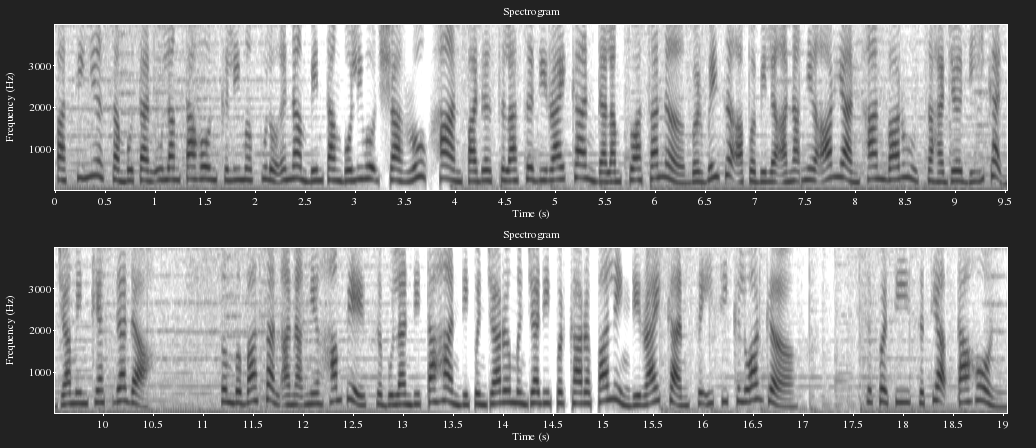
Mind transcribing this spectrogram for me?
Pastinya sambutan ulang tahun ke-56 bintang Bollywood Shah Rukh Khan pada Selasa diraikan dalam suasana berbeza apabila anaknya Aryan Khan baru sahaja diikat jamin kes dadah. Pembebasan anaknya hampir sebulan ditahan di penjara menjadi perkara paling diraikan seisi keluarga. Seperti setiap tahun,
